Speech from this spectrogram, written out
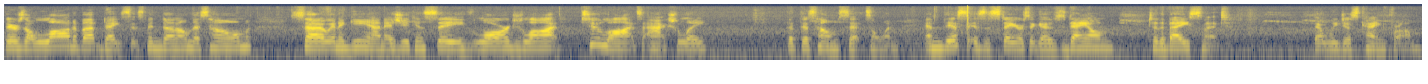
There's a lot of updates that's been done on this home. So, and again, as you can see, large lot, two lots actually, that this home sits on. And this is the stairs that goes down to the basement that we just came from.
